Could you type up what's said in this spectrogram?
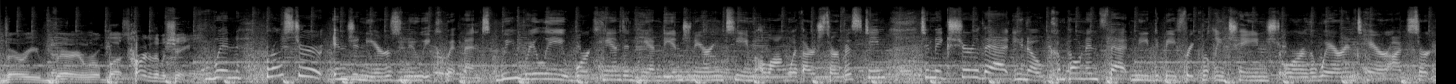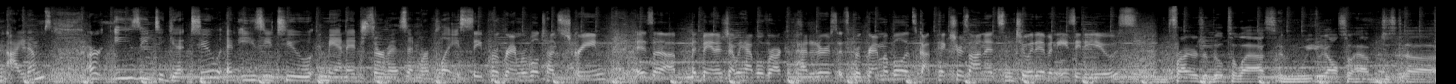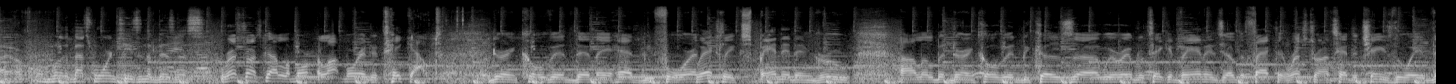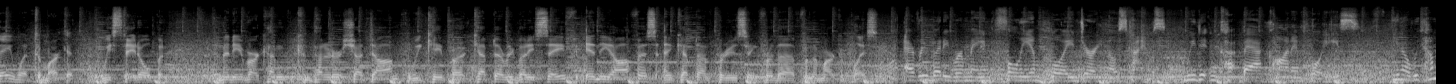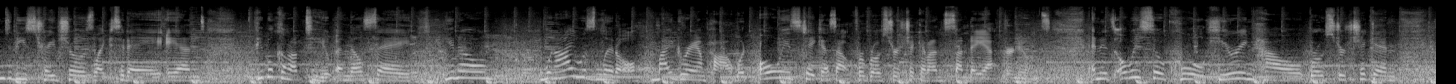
very, very robust, heart of the machine. When Broaster Broaster engineers new equipment. We really work hand in hand, the engineering team along with our service team, to make sure that, you know, components that need to be frequently changed or the wear and tear on certain items are easy to get to and easy to manage, service, and replace. The programmable touchscreen is an advantage that we have over our competitors. It's programmable, it's got pictures on it, it's intuitive and easy to use. Fryers are built to last and we also have just uh, one of the best warranties in the business. restaurants got a lot more, a lot more into take takeout during COVID than they had before. We actually expanded and grew uh, a little bit during COVID because uh, we were able to take advantage of the fact that restaurants had to change the way they went to market. We stayed open. Many of our com competitors shut down. We keep, uh, kept everybody safe in the office and kept on producing for the, for the marketplace. Everybody remained fully employed during those times. We didn't cut back on employees. You know, we come to these trade shows like today and people come up to you and they'll say, you know, when I was little, my grandpa would always take us out for Broaster Chicken on Sunday afternoons. And it's always so cool hearing how Broaster Chicken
